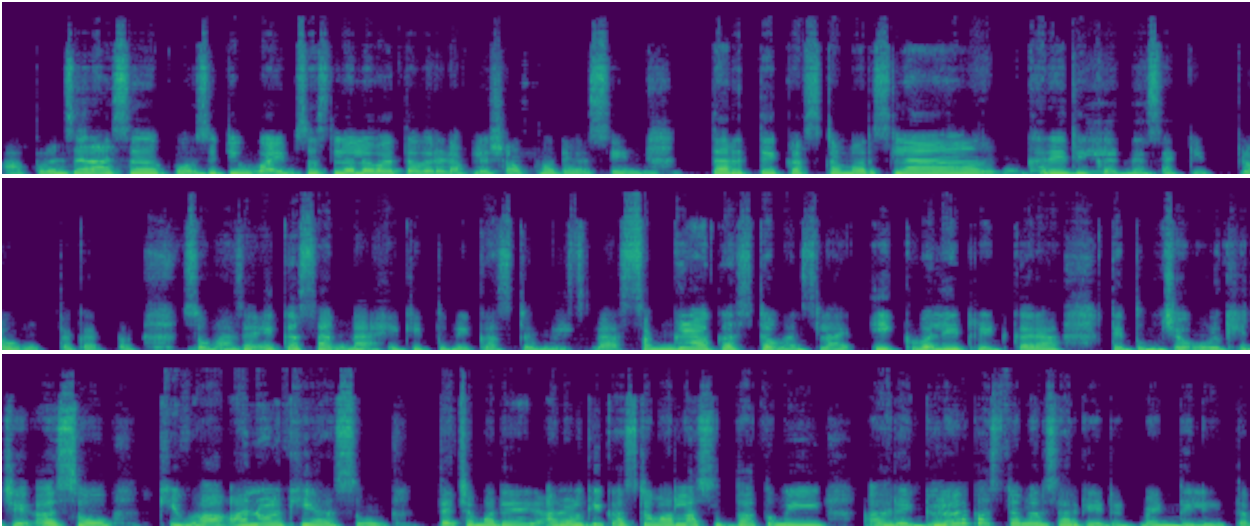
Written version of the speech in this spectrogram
आपण जर असं पॉझिटिव्ह वाईब्स असलेलं वातावरण आपल्या शॉपमध्ये असेल, तर ते कस्टमर्सला खरेदी करण्यासाठी प्रवृत्त करतं. सो माझं एकच सांगणं आहे, की तुम्ही कस्टमर्सला सगळ्या कस्टमर्सला इक्वली ट्रीट करा. ते तुमच्या ओळखीचे असो किंवा अनोळखी असो. त्याच्यामध्ये अनोळखी कस्टमरला सुद्धा तुम्ही रेग्युलर कस्टमर सारखी ट्रीटमेंट दिली, तर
